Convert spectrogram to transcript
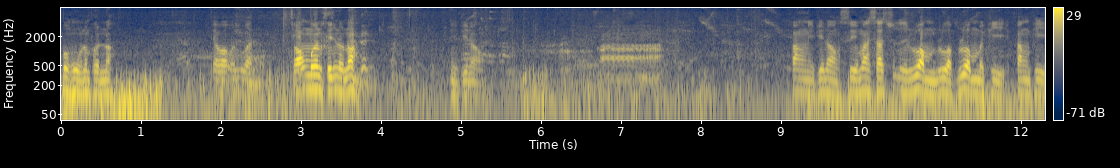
บ่หูน้ำเพิ่นเนาะแต่ว่าอ้วนๆสองหมื่นขึ้นแล้วเนาะนี่พี่น้อง ฟังนี่พี่น้องซื้อมาซะร่วมรวบรวมมาพี่ ฟังพี่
